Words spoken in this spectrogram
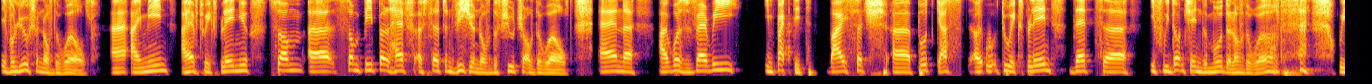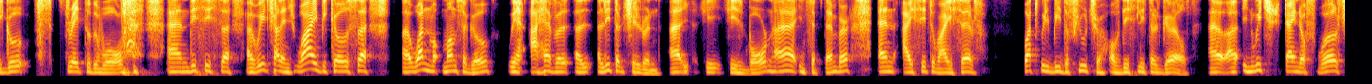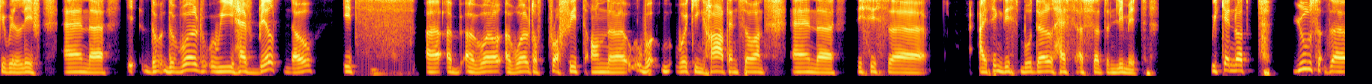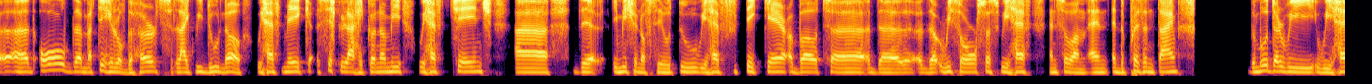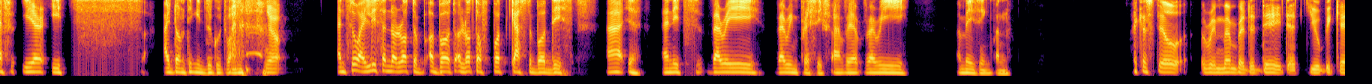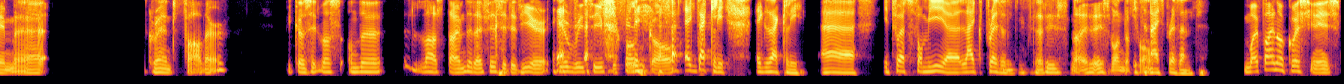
evolution of the world. Uh, I mean, I have to explain you. Some uh, some people have a certain vision of the future of the world, and uh, I was very impacted by such uh, podcasts to explain that if we don't change the model of the world, we go straight to the wall. and this is a, a real challenge. Why? Because uh, uh, one month ago, we I have a, a, a little children. Uh, she she's born uh, in September, and I say to myself, what will be the future of this little girl? Uh, uh, in which kind of world she will live? And uh, the the world we have built now it's a, a, a, world a world of profit on uh, working hard and so on and uh, this is uh, I think this model has a certain limit. We cannot use the uh, all the material of the earth like we do now. We have make a circular economy. We have changed uh, the emission of CO two. We have take care about uh, the the resources we have and so on. And at the present time, the model we we have here, it's I don't think it's a good one. Yeah. And so I listen a lot of, about a lot of podcasts about this, uh, yeah, and it's very very impressive and very, very amazing one. I can still remember the day that you became a grandfather because it was on the last time that I visited here. yes. You received a phone call. exactly, exactly. Uh, it was for me uh, like present. That is, it is wonderful. It's a nice present. My final question is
